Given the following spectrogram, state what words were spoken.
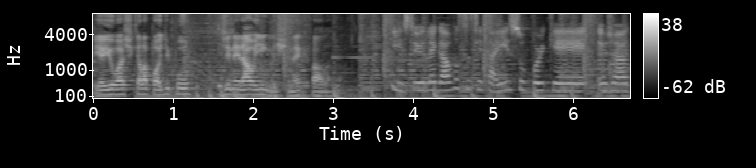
E aí eu acho que ela pode ir pro General English, né, que fala. Isso, e é legal você citar isso porque eu já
